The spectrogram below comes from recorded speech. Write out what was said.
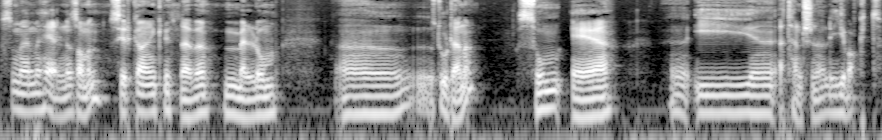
som er med hælene sammen. Ca. en knyttneve mellom uh, stortennene. Som er uh, i attention, eller i vakt.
